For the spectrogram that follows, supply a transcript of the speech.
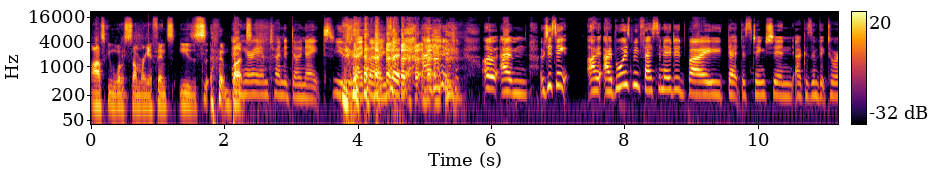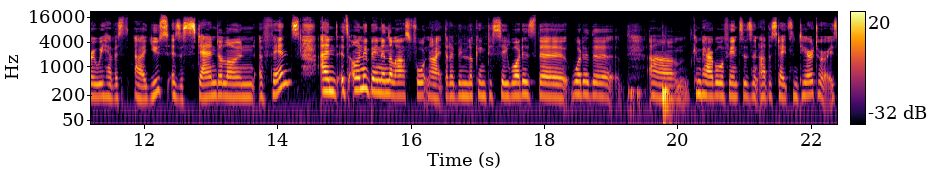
asking what a summary offence is. but and here I am trying to donate using my phone. So, um, oh, um, I was just saying. I, I've always been fascinated by that distinction because in Victoria we have a uh, use as a standalone offence, and it's only been in the last fortnight that I've been looking to see what is the what are the um, comparable offences in other states and territories.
